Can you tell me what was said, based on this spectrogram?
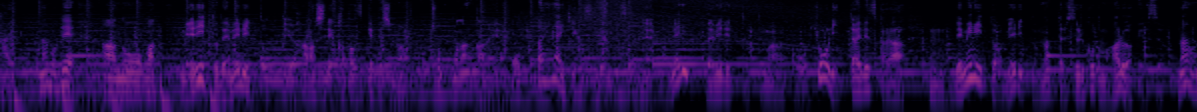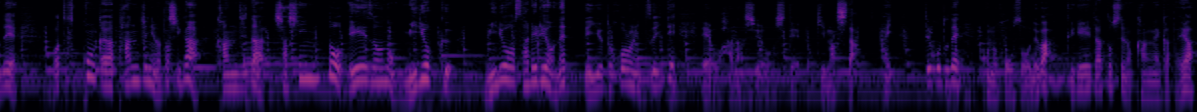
はい。なのであの、まあ、メリットデメリットっていう話で片付けてしまうのもちょっとなんかねもったいない気がするんですよね、メリットデメリットってまあこう表裏一体ですから、うん、デメリットがメリットになったりすることもあるわけですよ。なので私今回は単純に私が感じた写真と映像の魅力魅了されるよねっていうところについて、え、お話をしておきました。はい。ということで、この放送では、クリエイターとしての考え方や、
